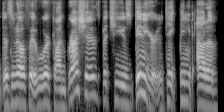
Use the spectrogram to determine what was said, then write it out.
doesn't know if it would work on brushes, but she used vinegar to take paint out of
